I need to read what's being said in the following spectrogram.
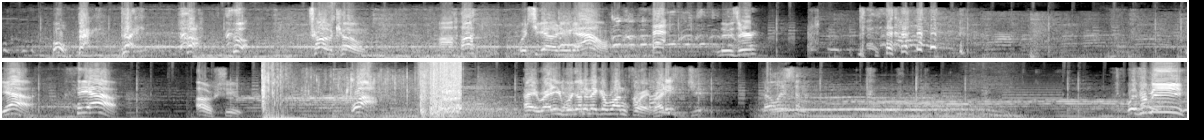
Oh, back, back. Ha, ha. Traffic cone. Uh huh. What you gotta do now, Ha, loser? Yeah, yeah. Oh shoot. Wow. Hey, ready? We're gonna make a run for it. Ready? No, listen. Wait for me!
